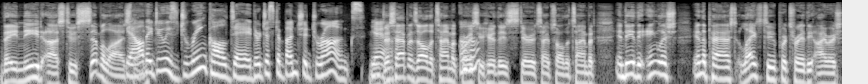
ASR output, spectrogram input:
They need us to civilize them. yeah, them. all they do is drink all day. They're just a bunch of drunks. Mm, yeah. This happens all the time, of course. Uh -huh. You hear these stereotypes all the time. But indeed, the English in the past liked to portray the Irish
